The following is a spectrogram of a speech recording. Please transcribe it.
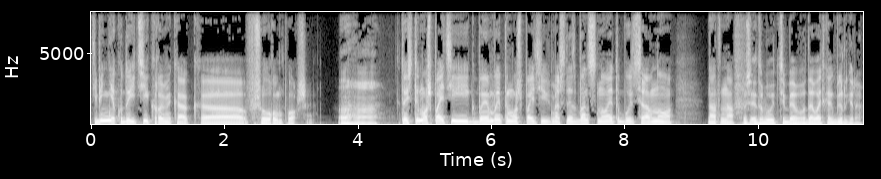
тебе некуда идти, кроме как в шоурум Porsche. Ага. То есть ты можешь пойти к BMW, ты можешь пойти в Mercedes-Benz, но это будет все равно Enough. То есть это будет тебя выдавать как бюргера.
